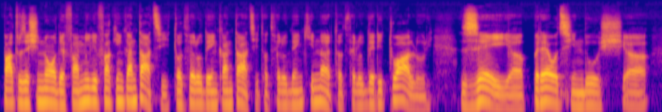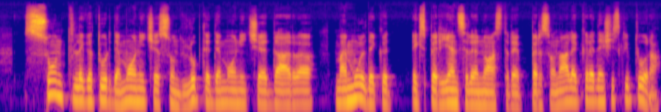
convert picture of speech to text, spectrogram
49 de familii fac incantații, tot felul de incantații, tot felul de închinări, tot felul de ritualuri, zei, uh, preoți hinduși, uh, sunt legături demonice, sunt lupte demonice, dar uh, mai mult decât experiențele noastre personale, credem și Scriptura,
